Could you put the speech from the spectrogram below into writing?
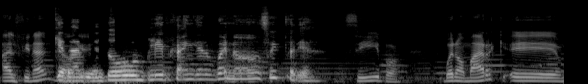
Al final... que también tuvo un cliffhanger, bueno, su historia. Sí, pues. Bueno, Mark, em,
